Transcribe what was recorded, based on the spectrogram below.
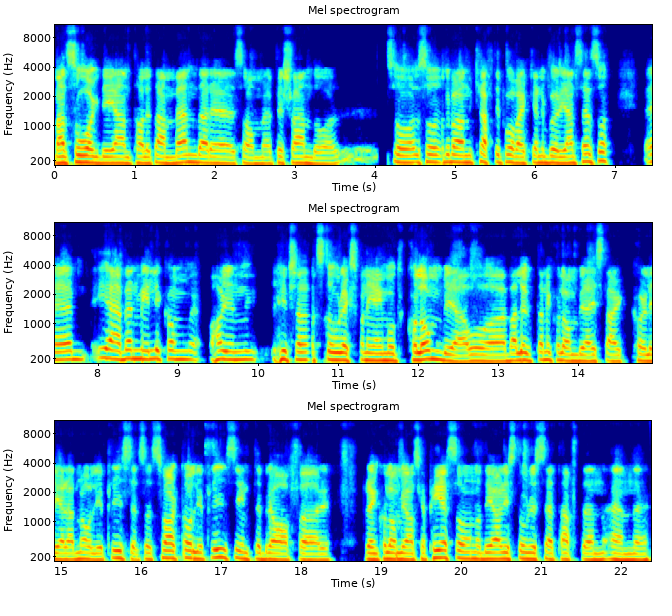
man såg det i antalet användare som försvann då. Så, så det var en kraftig påverkan i början. Sen så eh, även Millicom har ju en hyfsat stor exponering mot Colombia och valutan i Colombia är starkt korrelerad med oljepriset. Så ett svagt oljepris är inte bra för, för den colombianska peson och det har historiskt sett haft en, en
